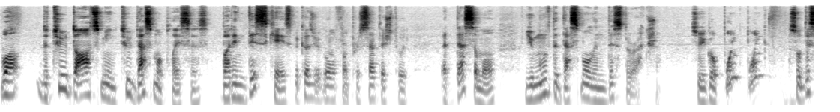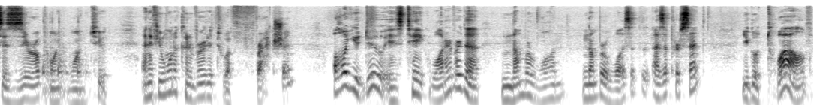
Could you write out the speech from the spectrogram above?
Well the two dots mean two decimal places but in this case because you're going from percentage to a decimal you move the decimal in this direction so you go point point. So this is 0 0.12 and if you want to convert it to a fraction all you do is take whatever the number one number was as a percent you go 12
